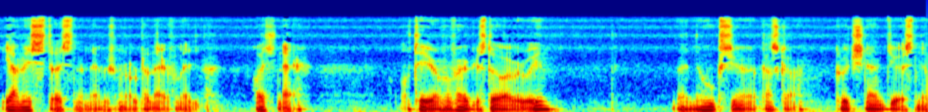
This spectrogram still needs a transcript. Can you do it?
Jag miste östen när vi som har nära familjen. Helt nära. Och det är en förfärlig stöv över ruin. Men nu hugs ju ganska krutschnänd just nu.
